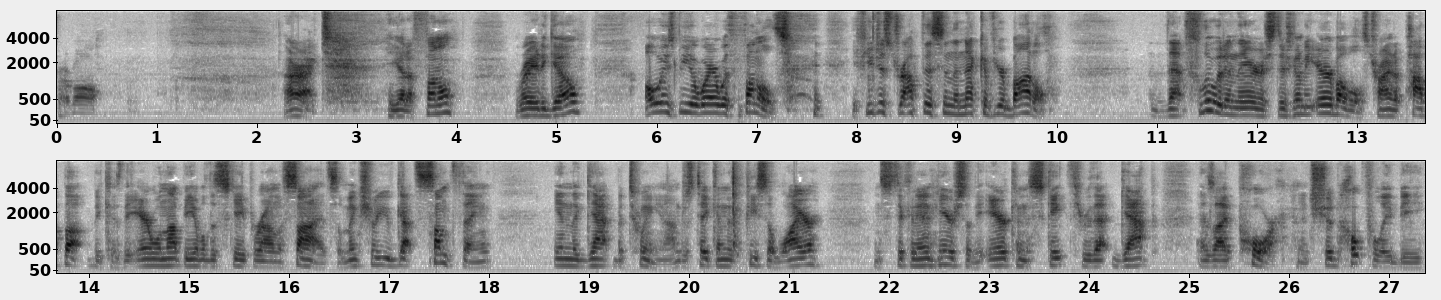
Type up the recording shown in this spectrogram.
A ball. Alright, you got a funnel ready to go. Always be aware with funnels. if you just drop this in the neck of your bottle, that fluid in there is there's going to be air bubbles trying to pop up because the air will not be able to escape around the sides. So make sure you've got something in the gap between. I'm just taking this piece of wire and stick it in here so the air can escape through that gap as I pour. And it should hopefully be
